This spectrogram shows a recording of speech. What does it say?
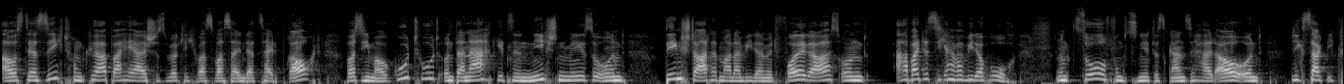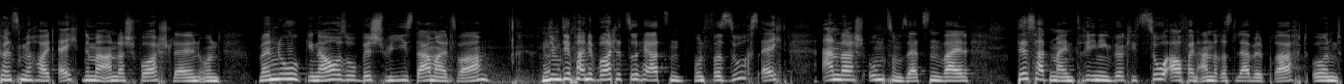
aus der Sicht vom Körper her ist es wirklich was, was er in der Zeit braucht, was ihm auch gut tut. Und danach geht es in den nächsten Meso und den startet man dann wieder mit Vollgas und arbeitet sich einfach wieder hoch. Und so funktioniert das Ganze halt auch. Und wie gesagt, ich könnte es mir heute echt nicht mehr anders vorstellen. Und wenn du genauso bist, wie es damals war, nimm dir meine Worte zu Herzen und versuch's echt anders umzusetzen, weil das hat mein Training wirklich so auf ein anderes Level gebracht und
